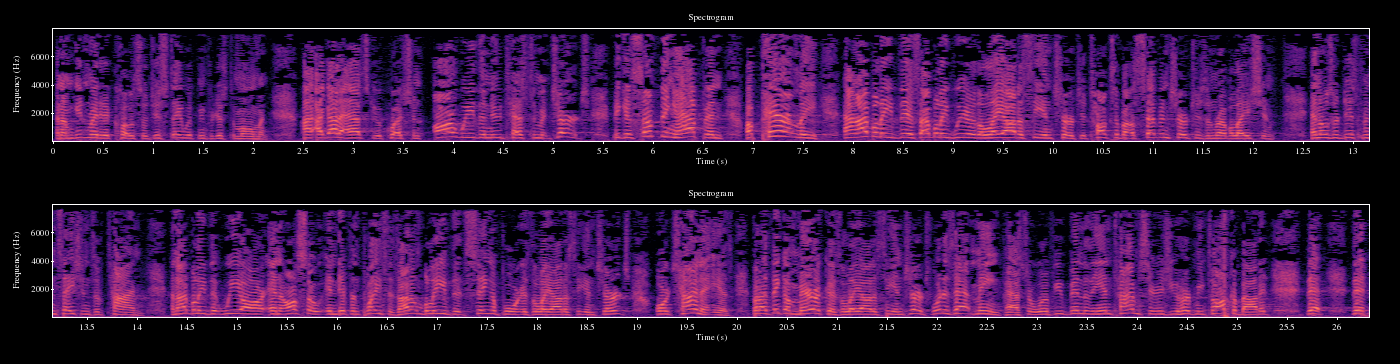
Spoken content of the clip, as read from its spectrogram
and I'm getting ready to close, so just stay with me for just a moment. I, I gotta ask you a question. Are we the New Testament church? Because something happened, apparently, and I believe this, I believe we are the Laodicean church. It talks about seven churches in Revelation, and those are dispensations of time. And I believe that we are, and also in different places. I don't believe that Singapore is the Laodicean church, or China is. But I think America is the Laodicean church. What does that mean, Pastor? Well, if you've been to the end time series, you heard me talk about it, that, that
